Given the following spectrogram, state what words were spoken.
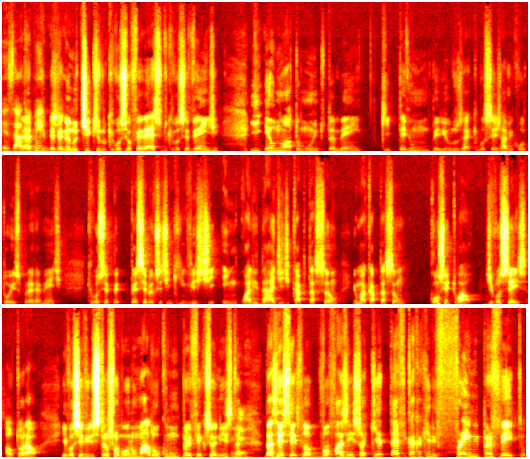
Exatamente. Né? Porque dependendo do ticket do que você oferece, do que você vende. E eu noto muito também que teve um período, Zé, que você já me contou isso previamente, que você percebeu que você tinha que investir em qualidade de captação e uma captação conceitual de vocês, autoral. E você se transformou num maluco, num perfeccionista é. das receitas, falou: "Vou fazer isso aqui até ficar com aquele frame perfeito".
